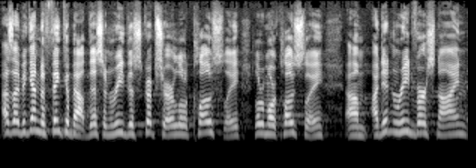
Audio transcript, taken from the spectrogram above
as I began to think about this and read the scripture a little closely, a little more closely, um, I didn't read verse 9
